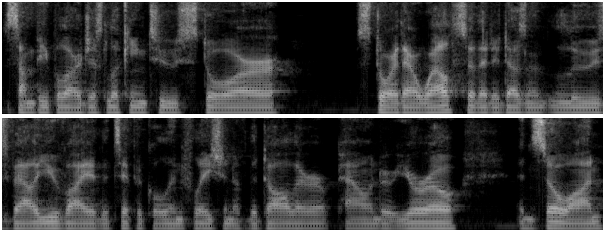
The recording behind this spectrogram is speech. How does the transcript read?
some people are just looking to store store their wealth so that it doesn't lose value via the typical inflation of the dollar, pound, or euro, and so on.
